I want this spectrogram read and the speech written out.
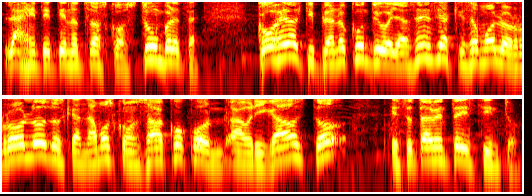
la gente tiene otras costumbres. Coge el altiplano cundiboyacense, aquí somos los rolos, los que andamos con saco, con abrigados y todo, es totalmente distinto.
